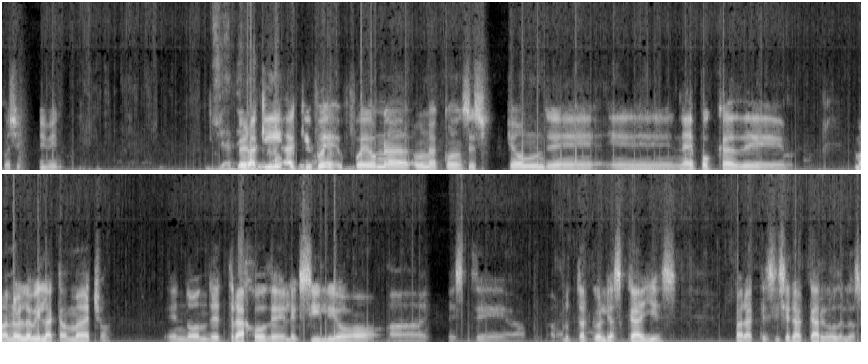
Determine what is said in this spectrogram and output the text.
-huh. civil. Pero aquí, aquí fue, fue una, una concesión de eh, en la época de Manuel Ávila Camacho, en donde trajo del exilio a, este, a Plutarco Elias Calles para que se hiciera cargo de, las,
